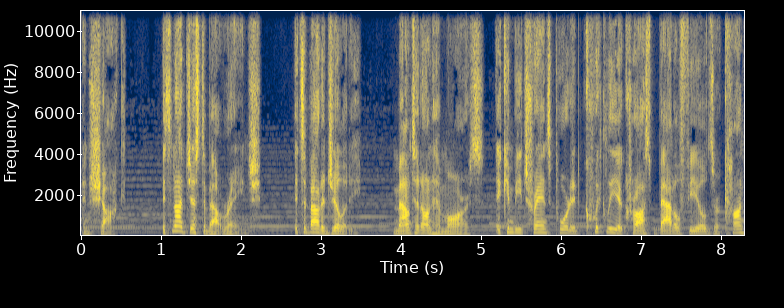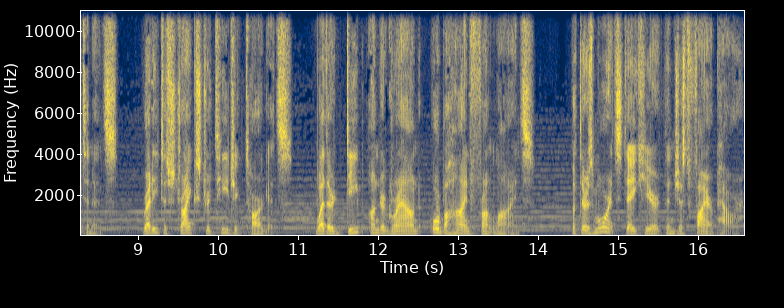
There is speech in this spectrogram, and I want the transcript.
and shock. It's not just about range, it's about agility. Mounted on HIMARS, it can be transported quickly across battlefields or continents, ready to strike strategic targets, whether deep underground or behind front lines. But there's more at stake here than just firepower.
